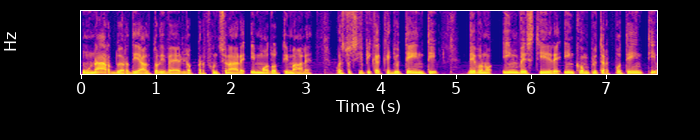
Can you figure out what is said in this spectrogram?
un hardware di alto livello per funzionare in modo ottimale. Questo significa che gli utenti devono investire in computer potenti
